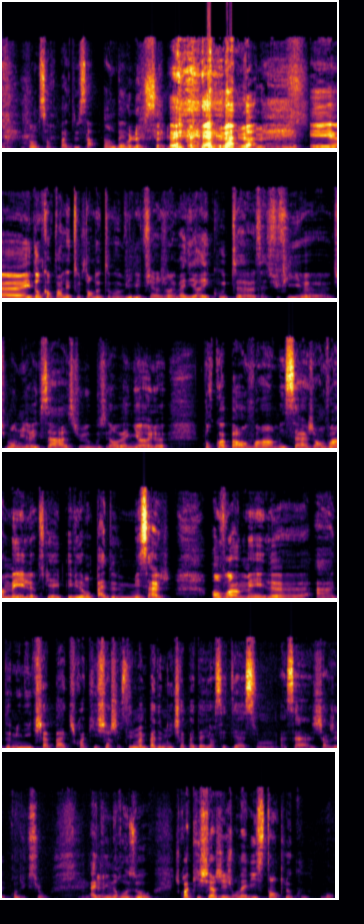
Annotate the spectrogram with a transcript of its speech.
on ne sort pas de ça indemne. On le salue. et, euh, et, donc, on parlait tout le temps d'automobile. Et puis un jour, il m'a dit, écoute, euh, ça suffit, euh, tu m'ennuies avec ça, si tu veux bosser en bagnole, pourquoi pas envoie un message, envoie un mail, parce qu'il n'y a évidemment pas de message, envoie un mail à Dominique Chapat, je crois qu'il cherche, c'est même pas Dominique Chapat d'ailleurs, c'était à, son, à sa chargée de production, Adeline Roseau, je crois qu'il cherche des journalistes, tente le coup. Bon,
